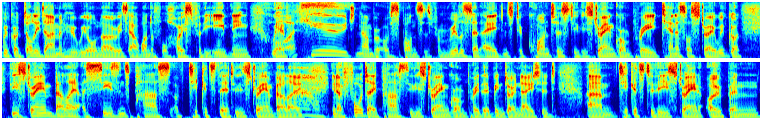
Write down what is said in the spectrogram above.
we've got Dolly Diamond, who we all know is our wonderful host for the evening. We have a huge number of sponsors from real estate agents to Qantas to the Australian Grand Prix, Tennis Australia. We've got the Australian Ballet, a season's pass of tickets there to the Australian Ballet. You know, four day pass to the Australian Grand Prix that have been donated. Um, tickets to the Australian Open.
